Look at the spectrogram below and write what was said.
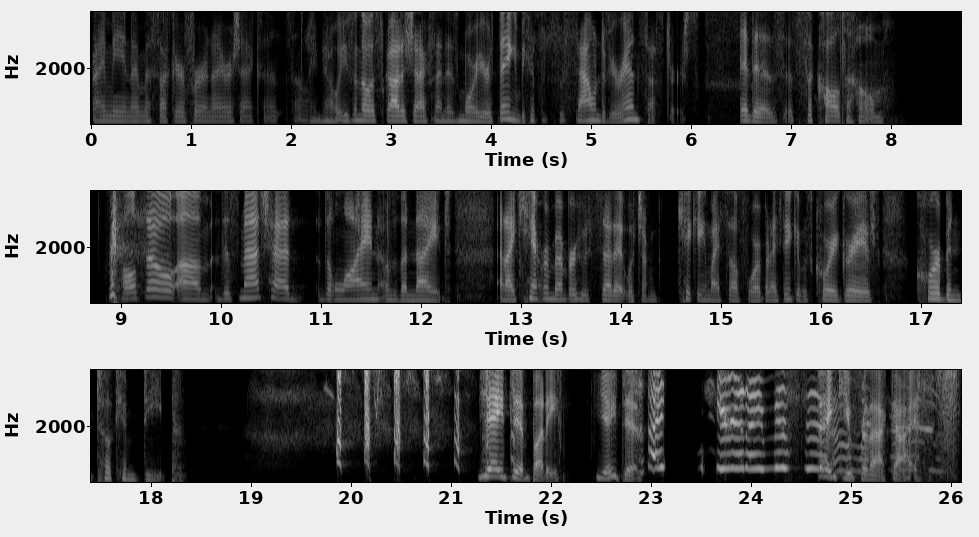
I mean, I'm a sucker for an Irish accent, so I know, even though a Scottish accent is more your thing because it's the sound of your ancestors. it is. It's the call to home. also, um, this match had the line of the night, and I can't remember who said it, which I'm kicking myself for, but I think it was Corey Graves. Corbin took him deep. Yay, did, buddy. Yay, did. I hear it, I missed it. Thank you Oh for my that, guys.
